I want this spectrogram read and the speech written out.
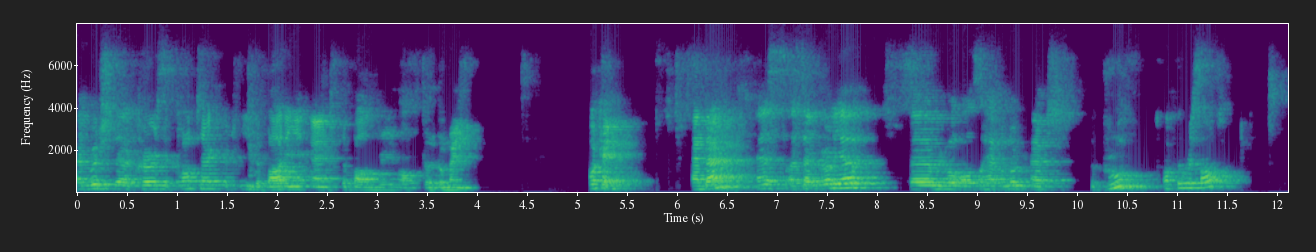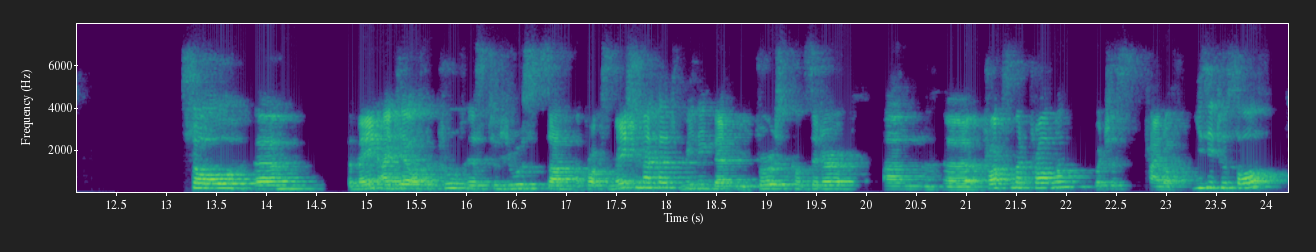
at which there occurs a contact between the body and the boundary of the domain. Okay, and then, as I said earlier, uh, we will also have a look at the proof of the result. So um, the main idea of the proof is to use some approximation method, meaning that we first consider an uh, approximate problem, which is kind of easy to solve.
